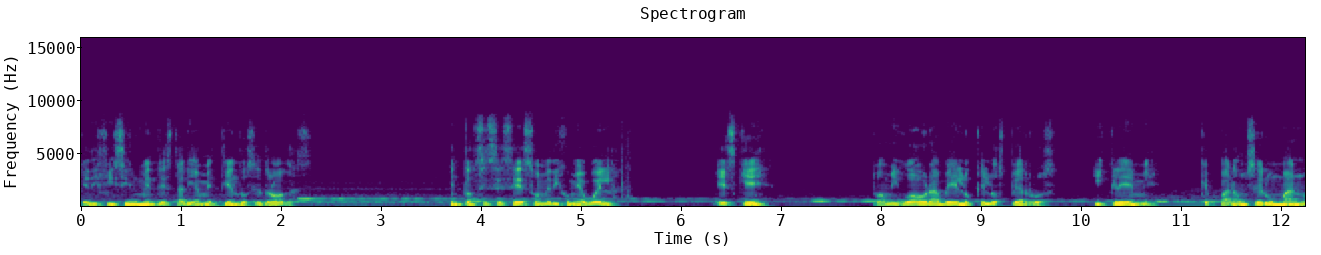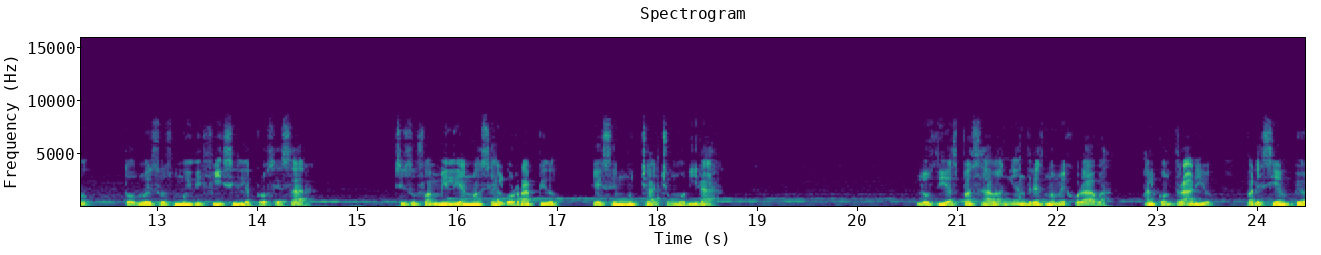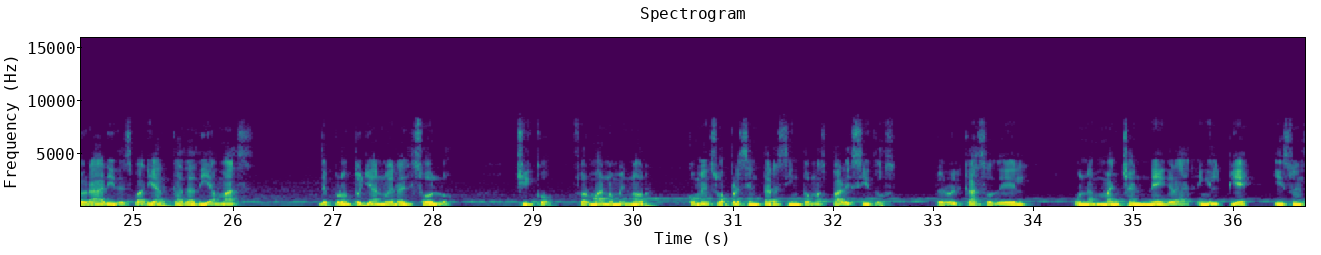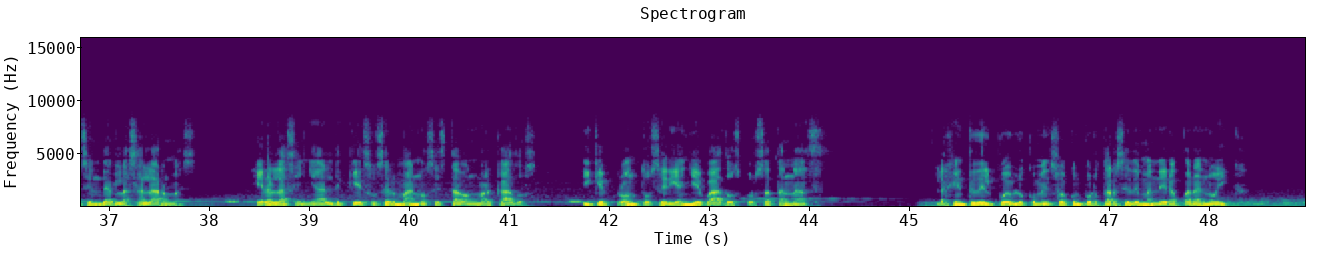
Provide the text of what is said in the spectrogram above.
que difícilmente estaría metiéndose drogas. Entonces es eso, me dijo mi abuela. Es que tu amigo ahora ve lo que los perros, y créeme que para un ser humano todo eso es muy difícil de procesar. Si su familia no hace algo rápido, ese muchacho morirá. Los días pasaban y Andrés no mejoraba. Al contrario, parecía empeorar y desvariar cada día más. De pronto ya no era el solo, Chico, su hermano menor, comenzó a presentar síntomas parecidos, pero el caso de él, una mancha negra en el pie, hizo encender las alarmas. Era la señal de que sus hermanos estaban marcados y que pronto serían llevados por Satanás. La gente del pueblo comenzó a comportarse de manera paranoica.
